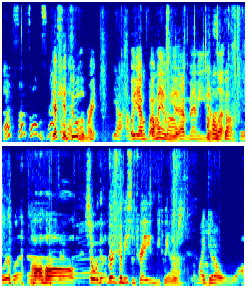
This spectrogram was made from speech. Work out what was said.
that's that's all the snacks. You actually I had two of them, right? Yeah. I've, Oh yeah, I've how many of you have? Many you have I've left? got four left. Oh, so th- there's gonna be some trading between Yeah, those. I might get a, wa-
